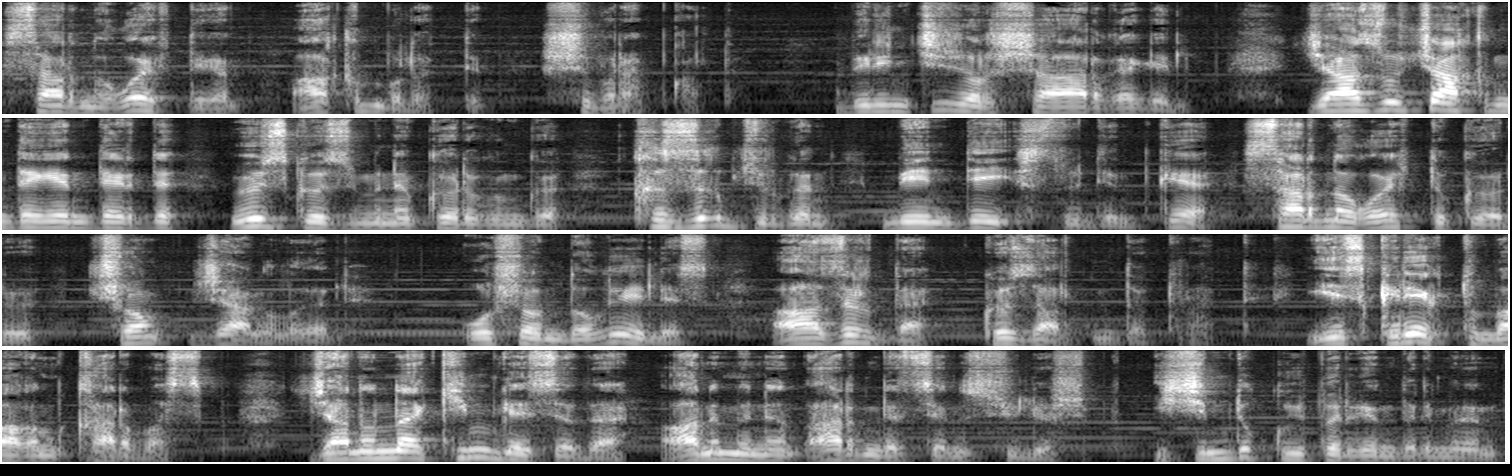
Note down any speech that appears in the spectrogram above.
сарногоев деген акын болот деп шыбырап калды. Биринчи жолу шаарга келип жазуучу акын дегендерди өз көзүм менен көргөнгө кызыгып жүргөн мендей студентке сарногоевду көрүү чоң жаңылык эле. Ошондогу элес азыр да көз алдымда турат. Эскирээк тумагын кар басып жанына ким келсе да аны менен ар нерсени сүйлөшүп ичимдик куюп бергендер менен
